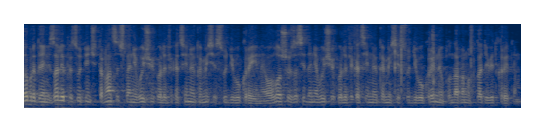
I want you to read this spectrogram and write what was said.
Добрий день. В залі присутні 14 членів Вищої кваліфікаційної комісії суддів України. Оголошую засідання Вищої кваліфікаційної комісії суддів України у пленарному складі відкритим.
